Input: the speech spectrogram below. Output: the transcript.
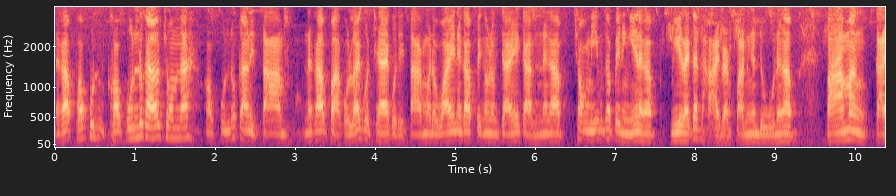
นะครับขอบคุณขอบคุณทุกการรับชมนะ ขอบคุณทุกการติดตามนะครับ ฝากกดไลค์กดแชร์กดติดตามกันเอาไว้นะครับ เป็นกำลังใจให้กันนะครับ ช่องนี้มันก็เป็นอย่างนี้แหละครับ มีอะไรก็ถ่ายแบ่งปันกันดูนะครับปลามั่งไก่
